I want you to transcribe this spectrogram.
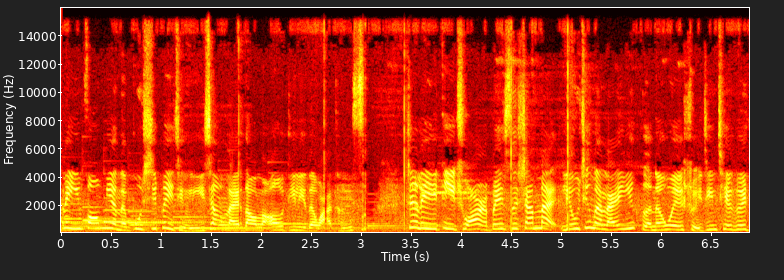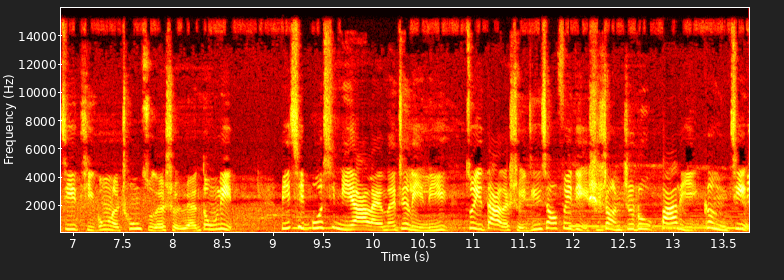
另一方面呢不惜背井离乡来到了奥地利的瓦滕斯。这里地处阿尔卑斯山脉，流经的莱茵河呢为水晶切割机提供了充足的水源动力。比起波西米亚来呢，这里离最大的水晶消费地——时尚之都巴黎更近。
